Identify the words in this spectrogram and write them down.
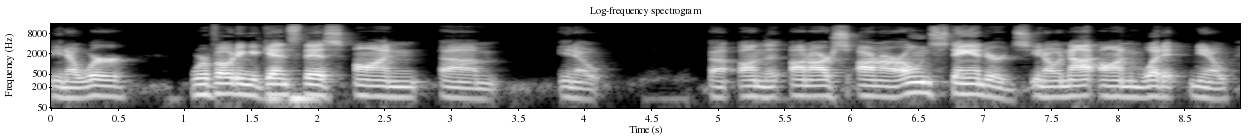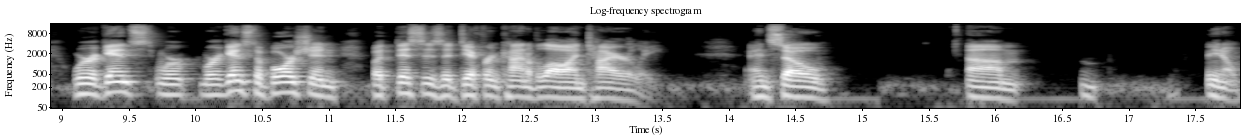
you know, we're we're voting against this on um, you know uh, on the on our on our own standards, you know, not on what it you know we're against we're we're against abortion, but this is a different kind of law entirely, and so, um, you know,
